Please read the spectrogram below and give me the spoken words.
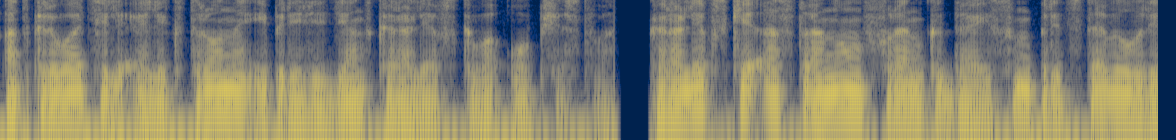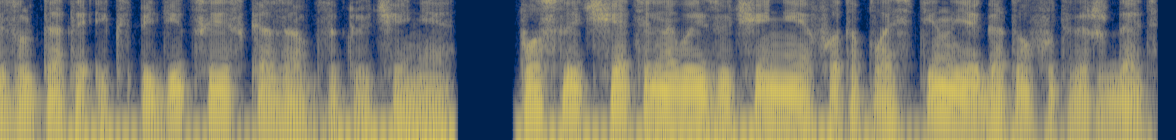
открыватель электрона и президент Королевского общества. Королевский астроном Фрэнк Дайсон представил результаты экспедиции, сказав в заключение, После тщательного изучения фотопластин я готов утверждать,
